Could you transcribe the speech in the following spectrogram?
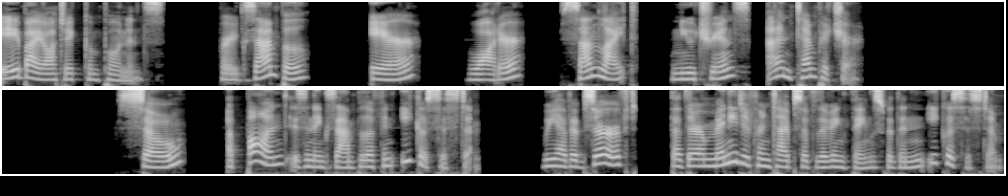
abiotic components. For example, air, water, sunlight, nutrients, and temperature. So, a pond is an example of an ecosystem. We have observed that there are many different types of living things within an ecosystem,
